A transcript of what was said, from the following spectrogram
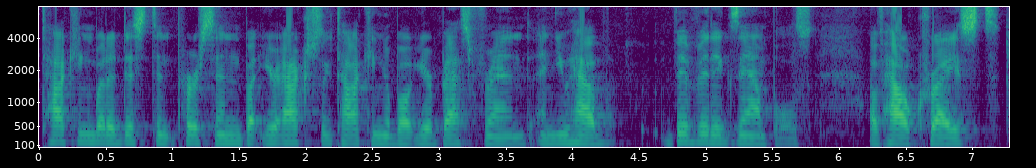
talking about a distant person, but you're actually talking about your best friend, and you have vivid examples of how Christ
